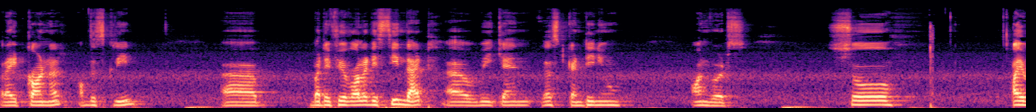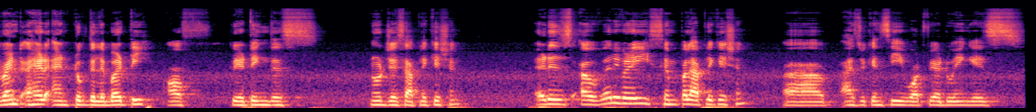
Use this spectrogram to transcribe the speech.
right corner of the screen. Uh, but if you've already seen that, uh, we can just continue onwards. So I went ahead and took the liberty of creating this Node.js application. It is a very very simple application. Uh, as you can see, what we are doing is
